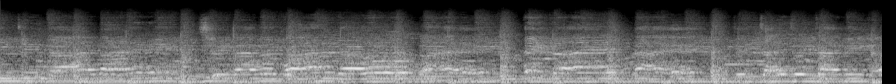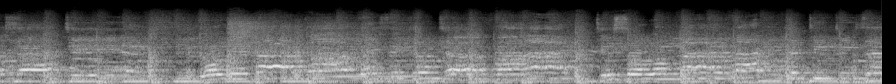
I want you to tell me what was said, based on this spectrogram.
จริงๆได้ไหมช่วยแบ่งเอาความเหงาไปให้ไกลไกลจใจจนใจไม่เหงาสักทีโลกเมตตาขอให้สิ่งของเธอฟ้าจะส่งลงมารักกันจริงๆสั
